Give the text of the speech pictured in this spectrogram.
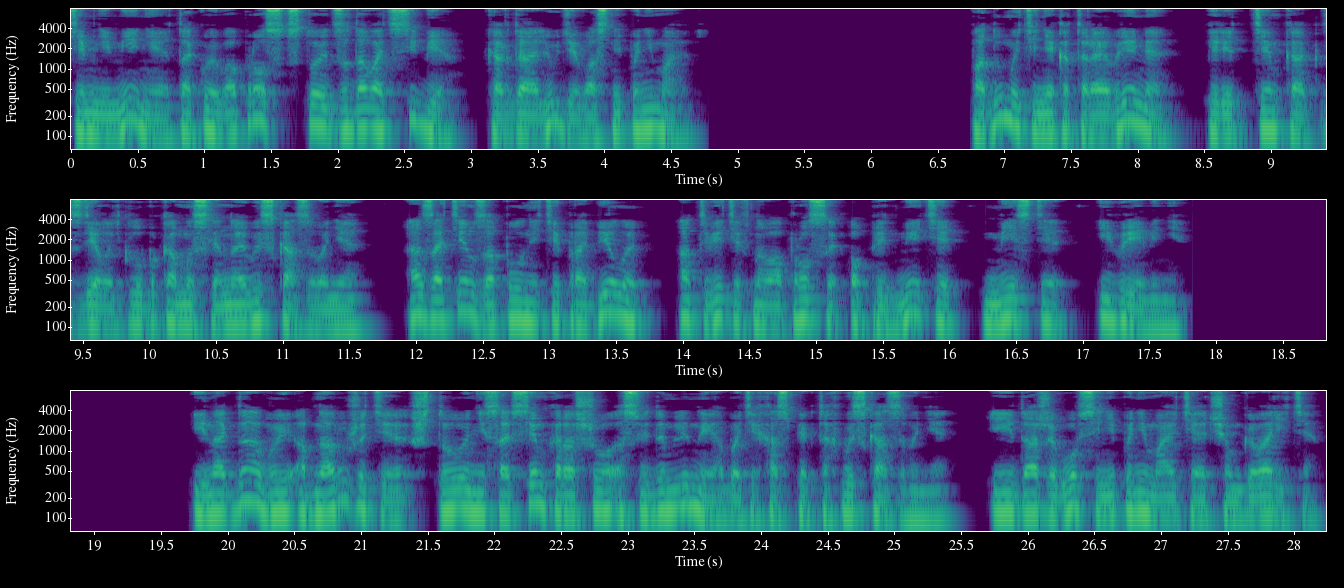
Тем не менее, такой вопрос стоит задавать себе, когда люди вас не понимают. Подумайте некоторое время перед тем, как сделать глубокомысленное высказывание, а затем заполните пробелы, ответив на вопросы о предмете, месте и времени. Иногда вы обнаружите, что не совсем хорошо осведомлены об этих аспектах высказывания и даже вовсе не понимаете, о чем говорите.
